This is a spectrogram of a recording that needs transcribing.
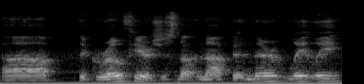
Uh, the growth here has just not, not been there lately.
